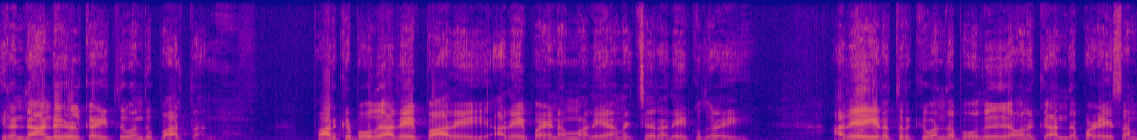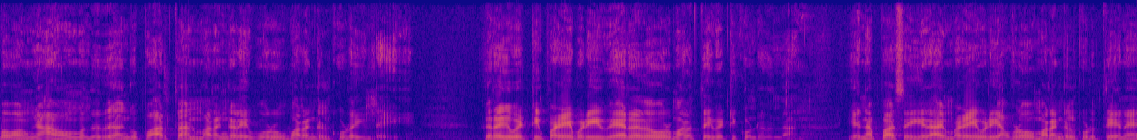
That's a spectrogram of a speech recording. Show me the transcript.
இரண்டு ஆண்டுகள் கழித்து வந்து பார்த்தான். பார்க்கும்போது அதே பாதை அதே பயணம் அதே அமைச்சர் அதே குதிரை அதே இடத்திற்கு வந்தபோது அவனுக்கு அந்த பழைய சம்பவம் ஞாபகம் வந்தது. அங்கு பார்த்தான் மரங்களை ஒரு மரங்கள் கூட இல்லை. பிறகு வெட்டி பழையபடி வேறு ஏதோ ஒரு மரத்தை வெட்டி கொண்டிருந்தான். என்னப்பா செய்கிறாய்? பழையபடி அவ்வளோ மரங்கள் கொடுத்தேனே.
